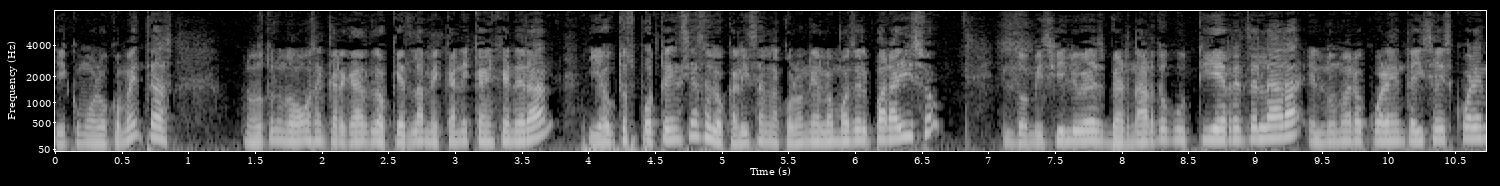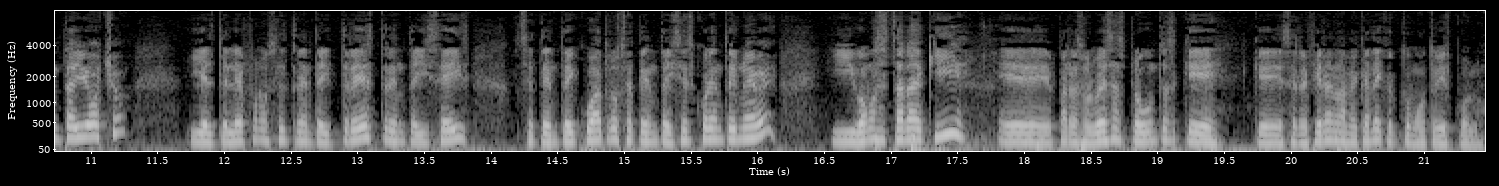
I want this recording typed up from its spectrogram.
y como lo comentas, nosotros nos vamos a encargar de lo que es la mecánica en general y Autos Potencia se localiza en la colonia Lomas del Paraíso. El domicilio es Bernardo Gutiérrez de Lara, el número 4648 y el teléfono es el 33 36 74 76 49 y vamos a estar aquí eh, para resolver esas preguntas que, que se refieren a la mecánica automotriz Polo.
